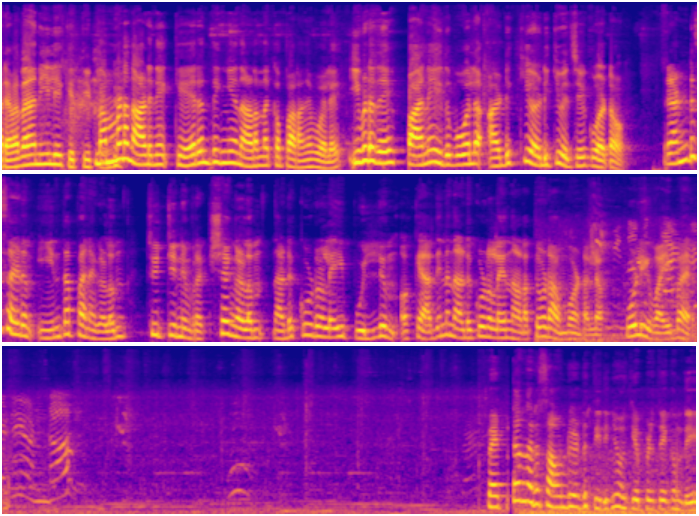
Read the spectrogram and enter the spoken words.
പരവതാനിയിലേക്ക് എത്തി നമ്മുടെ നാടിനെ കേരം തിങ്ങിയ നാടെന്നൊക്കെ പറഞ്ഞ പോലെ ഇവിടെ ദേ പന ഇതുപോലെ അടുക്കി അടുക്കി വെച്ചേക്കും കേട്ടോ. രണ്ട് സൈഡും ഈന്തപ്പനകളും ചുറ്റിനും വൃക്ഷങ്ങളും നടുക്കൂടുള്ള ഈ പുല്ലും ഒക്കെ അതിന്റെ നടുക്കൂടുള്ള നടത്തൂടാകുമ്പോ ഉണ്ടല്ലോ. പൊളി വൈബായിരുന്നു പെട്ടെന്നൊരു സൗണ്ട് കേട്ട് തിരിഞ്ഞു നോക്കിയപ്പോഴത്തേക്കും ദേ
